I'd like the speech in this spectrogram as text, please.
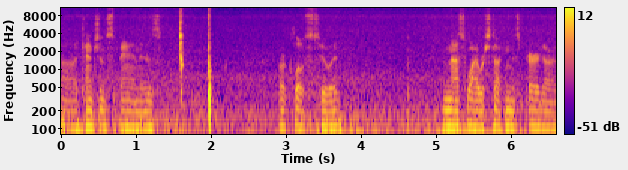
Uh, attention span is or close to it. And that's why we're stuck in this paradigm.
